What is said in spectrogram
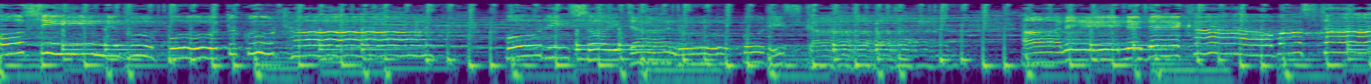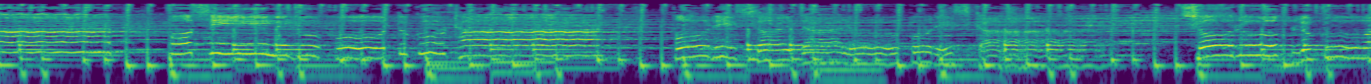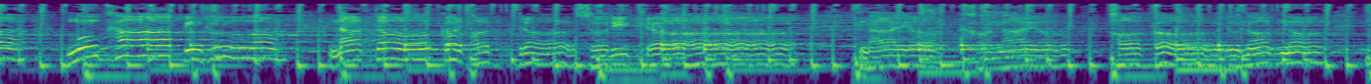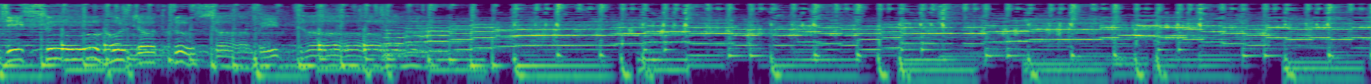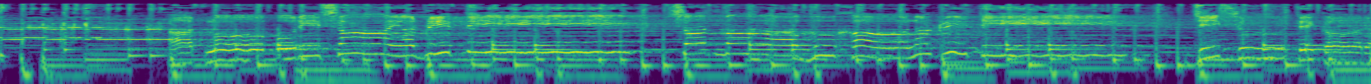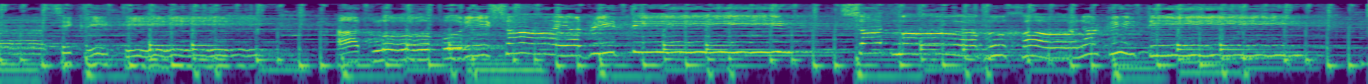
অসীম গুপুত কোঠা? পৰিচয় জানো পৰিষ্কাৰ আনে নেদেখা অৱস্থা অসীম গুপুত কোঠা পৰিচয় জানো পৰিষ্কাৰ স্বৰূপ লুকুৱা মুখা পিন্ধোৱা নাটকৰ ভদ্ৰ চৰিত্ৰ নায়ক খনায়ক সকলো নগ্ন। যিচু হ'ল যত্ৰু ছবিদ্ধ আত্ম পৰিচয়ৰ বৃত্তি সদ্মভূষণৰ কৃতি। যিচুতে কৰা স্বীকৃতি আত্ম পৰিচয়ৰ বৃত্তি সদ্মভূষণৰ কৃতি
